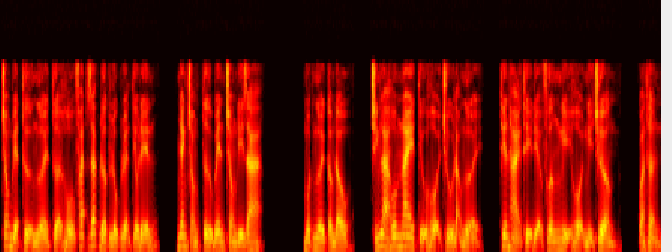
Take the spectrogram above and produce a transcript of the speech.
trong biệt thự người tựa hồ phát giác được lục luyện tiêu đến, nhanh chóng từ bên trong đi ra. Một người cầm đầu, chính là hôm nay tiểu hội chủ đạo người, thiên hải thị địa phương nghị hội nghị trưởng, quan thần.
